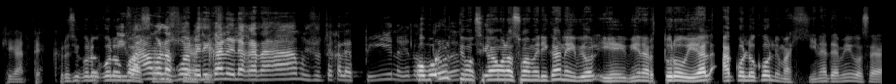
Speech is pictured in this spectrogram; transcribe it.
Gigantesca. Pero si Colo Colo Y pasa, vamos a la. Sudamericana y la ganamos y se saca la espina. ¿qué O por último, si vamos a la Sudamericana y, viol- y viene Arturo Vidal a Colo Colo, imagínate, amigo, o sea,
